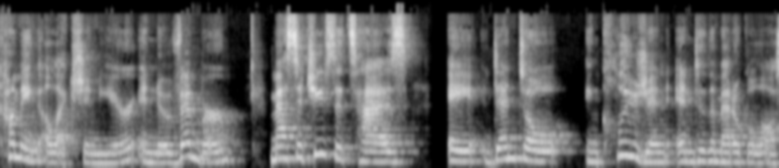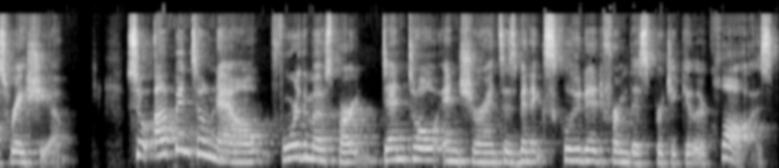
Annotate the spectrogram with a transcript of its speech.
coming election year in November, Massachusetts has a dental inclusion into the medical loss ratio. So, up until now, for the most part, dental insurance has been excluded from this particular clause.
